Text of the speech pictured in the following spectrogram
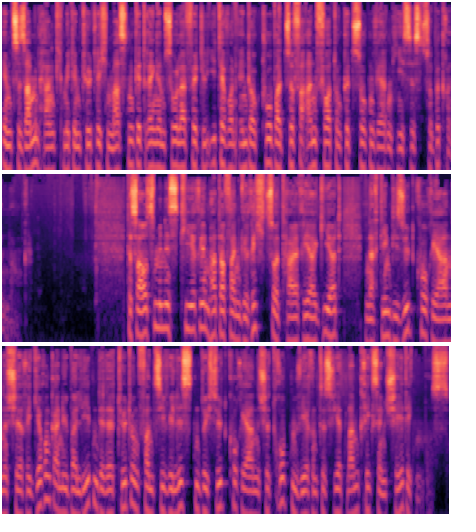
im Zusammenhang mit dem tödlichen Massengedränge im Solarviertel Itaewon Ende Oktober zur Verantwortung gezogen werden, hieß es zur Begründung. Das Außenministerium hat auf ein Gerichtsurteil reagiert, nachdem die südkoreanische Regierung eine Überlebende der Tötung von Zivilisten durch südkoreanische Truppen während des Vietnamkriegs entschädigen muss.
